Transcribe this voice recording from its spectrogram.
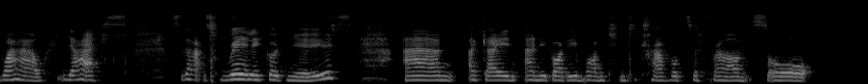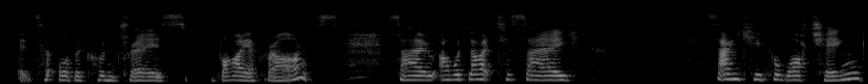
Wow, yes. So that's really good news. Um, again, anybody wanting to travel to France or to other countries via France. So I would like to say thank you for watching.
